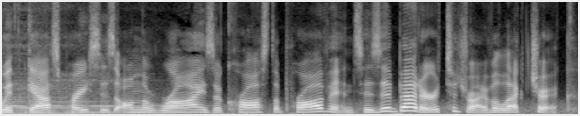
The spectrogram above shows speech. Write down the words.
With gas prices on the rise across the province, is it better to drive electric?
